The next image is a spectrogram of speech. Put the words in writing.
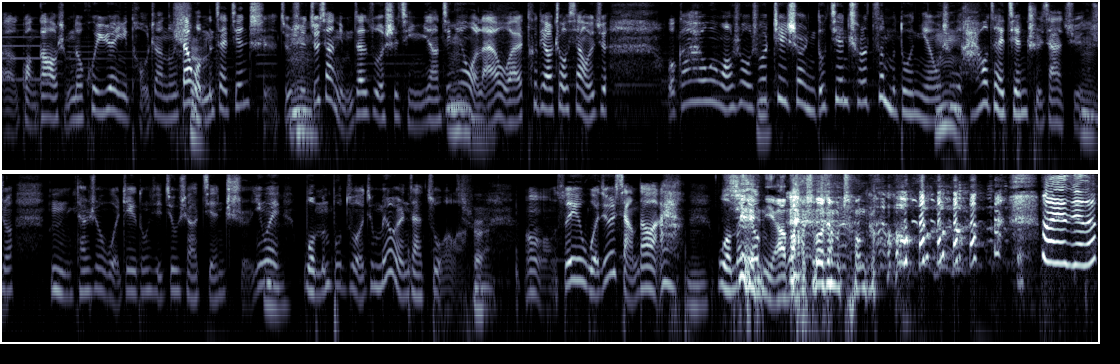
呃广告什么的会愿意投这样的东西。但我们在坚持，就是嗯就像你们在做事情一样。今天我嗯来，我还特地要照相，我就觉得，我刚还问王硕，我说这事儿你都坚持了这么多年，我说嗯你还要再坚持下去？嗯他说，嗯，他说我这个东西就是要坚持，因为嗯我们不做，就没有人在做了。是嗯，所所以我就想到，哎呀，嗯我们有谢谢你啊，把我说这么崇高，觉得，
